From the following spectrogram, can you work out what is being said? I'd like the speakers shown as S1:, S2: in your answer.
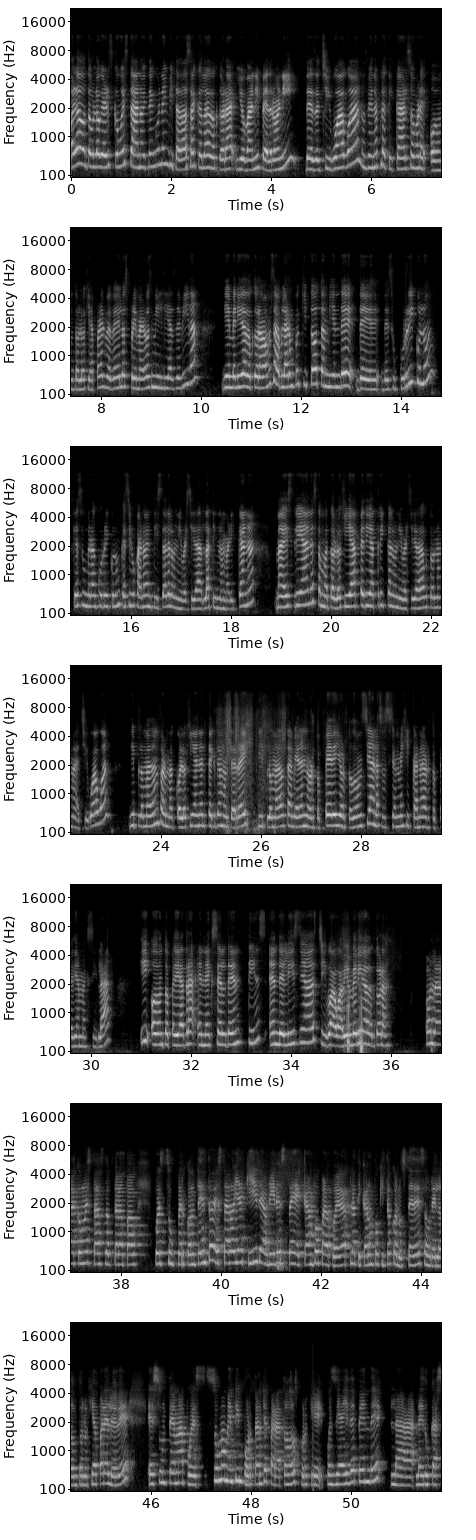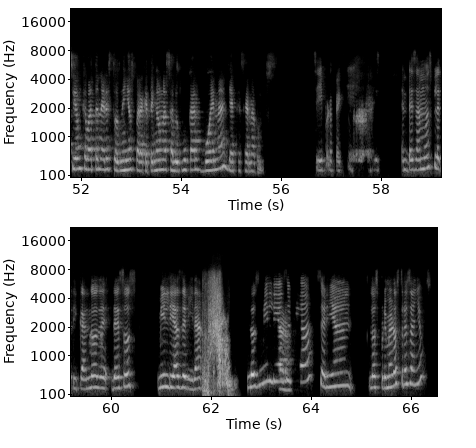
S1: Hola odontobloggers, ¿cómo están? Hoy tengo una invitada que es la doctora Giovanni Pedroni desde Chihuahua. Nos viene a platicar sobre odontología para el bebé los primeros mil días de vida. Bienvenida doctora, vamos a hablar un poquito también de, de su currículum, que es un gran currículum, que es cirujano dentista de la Universidad Latinoamericana, maestría en estomatología pediátrica en la Universidad Autónoma de Chihuahua, diplomado en farmacología en el TEC de Monterrey, diplomado también en ortopedia y ortodoncia en la Asociación Mexicana de Ortopedia Maxilar y odontopediatra en Excel Dentins en Delicias, Chihuahua. Bienvenida, doctora.
S2: Hola, ¿cómo estás, doctora Pau? Pues súper contenta de estar hoy aquí, de abrir este campo para poder platicar un poquito con ustedes sobre la odontología para el bebé. Es un tema pues sumamente importante para todos porque pues de ahí depende la, educación que va a tener estos niños para que tengan una salud bucal buena ya que sean adultos.
S1: Sí, perfecto. Empezamos platicando de, esos mil días de vida. ¿Los mil días de vida serían los primeros tres años?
